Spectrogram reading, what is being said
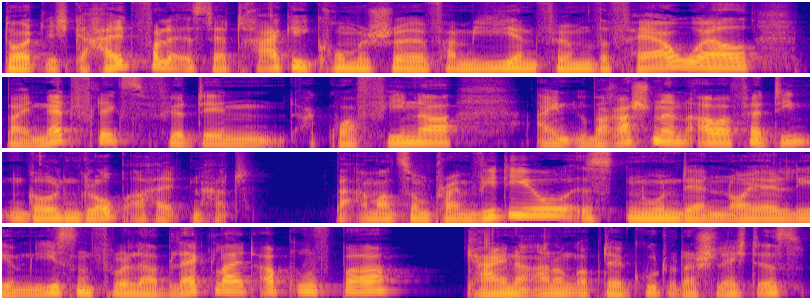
Deutlich gehaltvoller ist der tragikomische Familienfilm The Farewell bei Netflix, für den Aquafina einen überraschenden, aber verdienten Golden Globe erhalten hat. Bei Amazon Prime Video ist nun der neue Liam Neeson Thriller Blacklight abrufbar. Keine Ahnung, ob der gut oder schlecht ist.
